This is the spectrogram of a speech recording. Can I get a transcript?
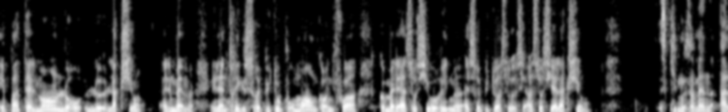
et pas tellement l'action elle-même. Et l'intrigue serait plutôt pour moi, encore une fois, comme elle est associée au rythme, elle serait plutôt associée, associée à l'action. Ce qui nous amène à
